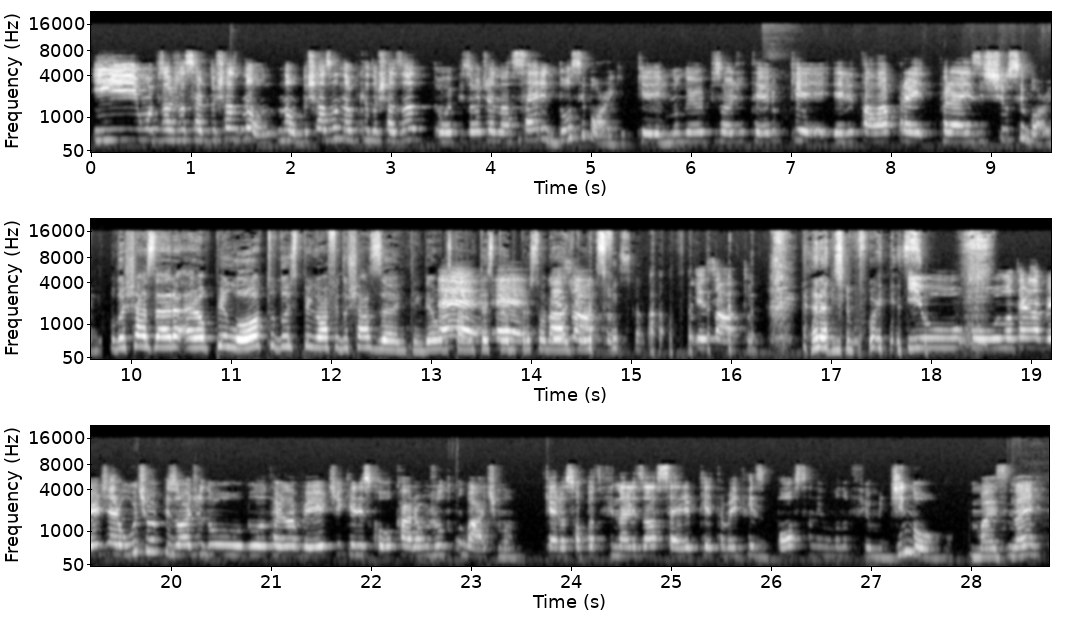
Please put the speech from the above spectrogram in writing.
e um episódio da série do Shazam. Não, não, do Shazam não, porque o do Shazam, o episódio é na série do Cyborg. Porque ele não ganhou o episódio inteiro, porque ele tá lá pra, pra existir o Cyborg. O do Shazam era, era o piloto do spin-off do Shazam, entendeu? Eles estavam é, testando o é, personagem exato, pra ver se funcionava. Exato. era tipo isso. E o, o Lanterna Verde era o último episódio do, do Lanterna Verde que eles colocaram junto com o Batman. Que era só pra finalizar a série, porque ele também fez bosta nenhuma no filme, de novo. Mas, né?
